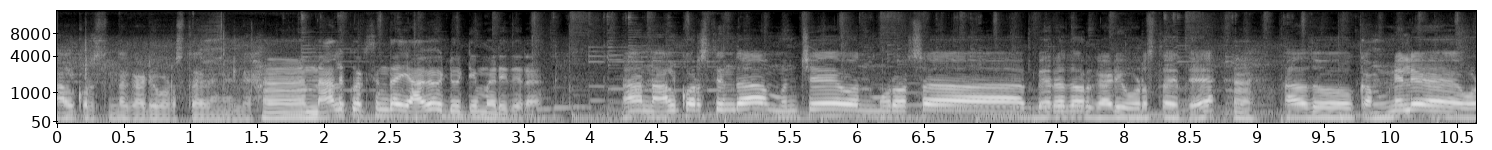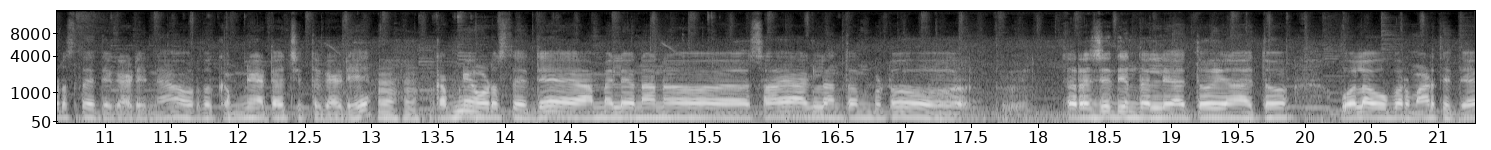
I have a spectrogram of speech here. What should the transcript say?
ನಾಲ್ಕು ವರ್ಷದಿಂದ ಗಾಡಿ ಓಡಿಸ್ತಾ ಇದ್ದೀನಿ ಇಲ್ಲಿ. ಹಾಂ ನಾಲ್ಕು ವರ್ಷದಿಂದ ಯಾವ್ಯಾವ ಡ್ಯೂಟಿ ಮಾಡಿದ್ದೀರಾ? ನಾನು ನಾಲ್ಕು ವರ್ಷದಿಂದ ಮುಂಚೆ ಒಂದು ಮೂರು ವರ್ಷ ಬೇರೆದವ್ರ ಗಾಡಿ ಓಡಿಸ್ತಾ ಇದ್ದೆ. ಅದು ಕಂಪ್ನಿಲೇ ಓಡಿಸ್ತಾ ಇದ್ದೆ ಗಾಡಿನ ಅವ್ರದ್ದು ಕಂಪ್ನಿ ಅಟ್ಯಾಚ್ ಇತ್ತು ಗಾಡಿ. ಕಂಪ್ನಿ ಓಡಿಸ್ತಾ ಇದ್ದೆ. ಆಮೇಲೆ ನಾನು ಸಹಾಯ ಆಗಲ್ಲ ಅಂತ ಅಂದ್ಬಿಟ್ಟು ರಜೆ ದಿನದಲ್ಲಿ ಆಯಿತು ಏನಾಯಿತು ಓಲಾ ಊಬರ್ ಮಾಡ್ತಿದ್ದೆ.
